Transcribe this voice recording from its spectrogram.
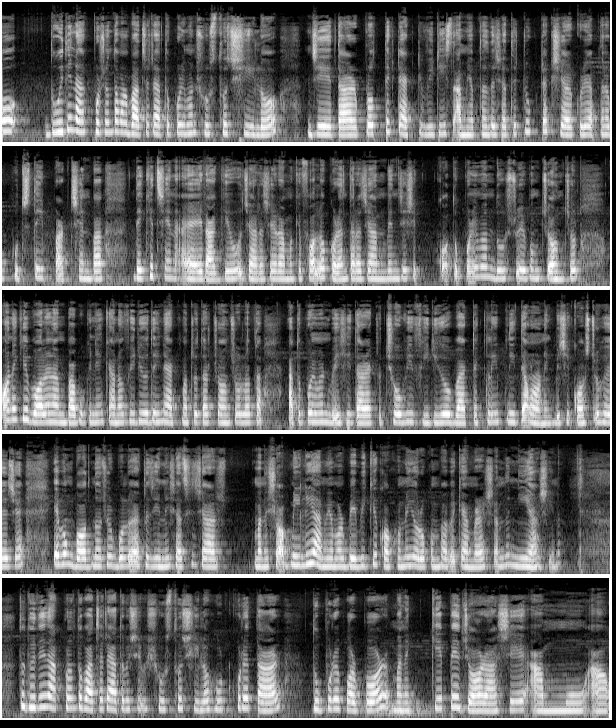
দুই দিন আগ পর্যন্ত আমার বাচ্চাটা এত পরিমাণ সুস্থ ছিল যে তার প্রত্যেকটা অ্যাক্টিভিটিস আমি আপনাদের সাথে টুকটাক শেয়ার করে আপনারা বুঝতেই পারছেন বা দেখেছেন এর আগেও যারা যারা আমাকে ফলো করেন তারা জানবেন যে সে কত পরিমাণ দুষ্ট এবং চঞ্চল। অনেকেই বলেন, আমি বাবুকে নিয়ে কেন ভিডিও দিই না? একমাত্র তার চঞ্চলতা এত পরিমাণ বেশি। তার একটা ছবি ভিডিও বা একটা ক্লিপ নিতে আমার অনেক বেশি কষ্ট হয়েছে এবং বদনজর বলেও একটা জিনিস আছে যার মানে সব মিলিয়ে আমি আমার বেবিকে কখনোই ওরকমভাবে ক্যামেরার সামনে নিয়ে আসি না। তো দুই দিন আগ পর্যন্ত বাচ্চাটা এত বেশি সুস্থ ছিল, হুট করে তার দুপুরে পরপর মানে কেঁপে জ্বর আসে, আম্মু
